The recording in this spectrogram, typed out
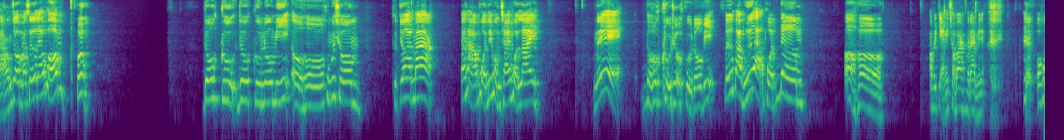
อ่าคุณผู้ชมมาซื้อแล้วผมปึ๊บโดกุโดกุโนมิโอ้โห คุณผู้ชม สุดยอดมาก ถ้าถามผลที่ผมใช้ผลอะไร นี่โดกุโดกุโนมิซื้อมาเพื่อผลเดิมโอ้โหเอาไปแจกให้ชาวบ้านเขาได้ไหมเนี่ย โอ้โห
